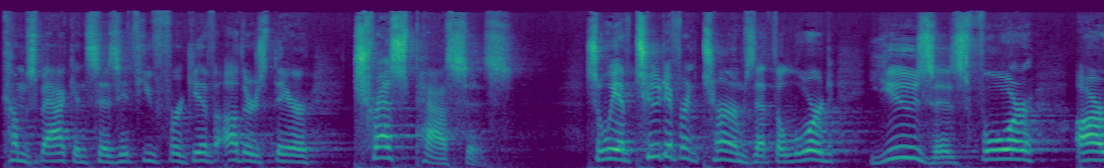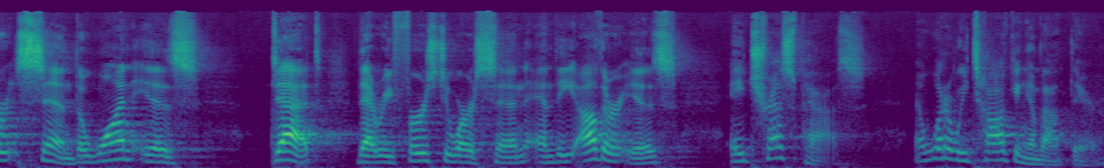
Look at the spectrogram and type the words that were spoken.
comes back and says, If you forgive others their trespasses. So we have two different terms that the Lord uses for our sin. The one is debt that refers to our sin, and the other is a trespass. Now, what are we talking about there?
